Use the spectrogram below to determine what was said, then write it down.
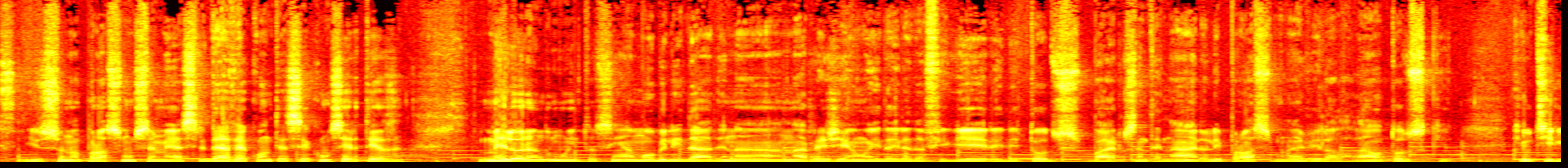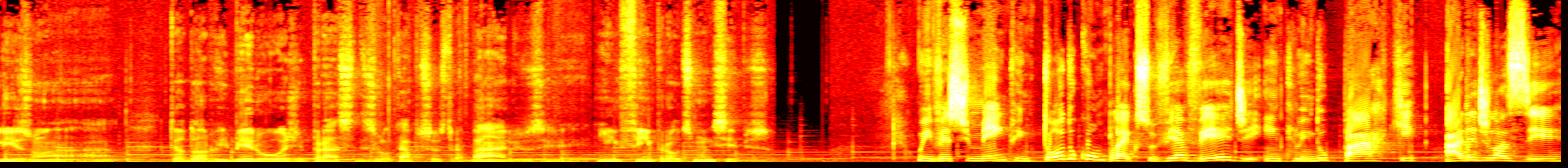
Sim. Isso no próximo semestre deve acontecer com certeza, melhorando muito assim a mobilidade na, na região aí da Ilha da Figueira e de todos os bairros Centenário, ali próximo, né, Vila Lalau, todos que, que utilizam a, a Teodoro Ribeiro hoje para se deslocar para os seus trabalhos e, enfim, para outros municípios. O investimento em todo o complexo Via Verde, incluindo o parque, área de lazer,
